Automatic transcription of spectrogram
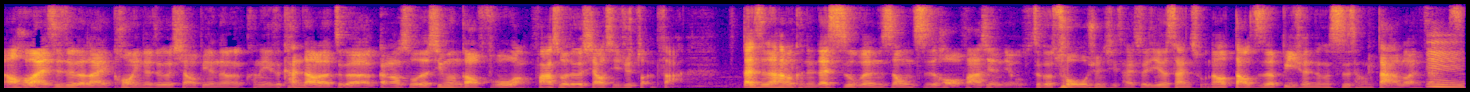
然后后来是这个 Litecoin 的这个小编呢，可能也是看到了这个刚刚说的新闻稿服务网发出的这个消息去转发，但是呢，他们可能在十五分钟之后发现有这个错误讯息，才随即的删除，然后导致了币圈整个市场大乱这样子。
